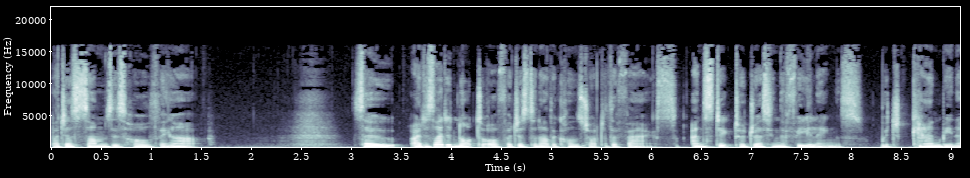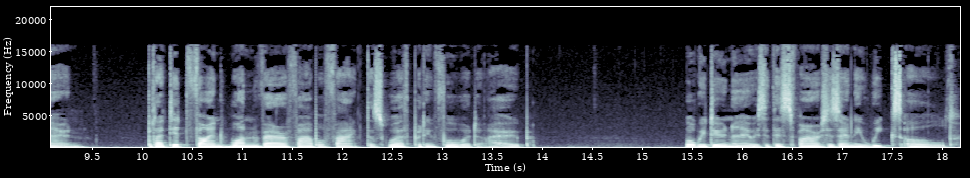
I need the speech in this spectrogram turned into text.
That just sums this whole thing up. So I decided not to offer just another construct of the facts and stick to addressing the feelings, which can be known. But I did find one verifiable fact that's worth putting forward, I hope. What we do know is that this virus is only weeks old.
